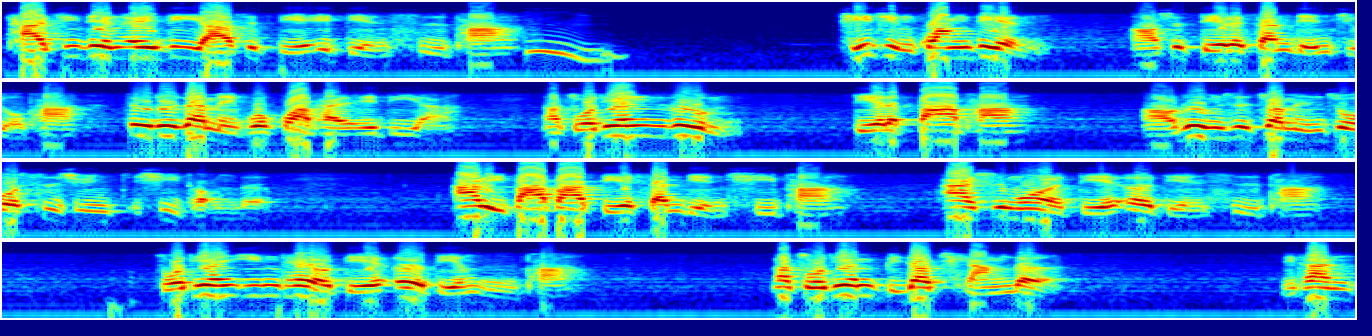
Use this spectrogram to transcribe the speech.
台积电 ADR 是跌一点四趴，嗯，奇景光电啊，是跌了三点九趴，这个都是在美国挂牌的 ADR。啊，昨天 Room 跌了八趴，啊，Room 是专门做视讯系统的。阿里巴巴跌三点七趴，艾斯摩尔跌二点四趴，昨天 Intel 跌二点五趴。那昨天比较强的，你看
